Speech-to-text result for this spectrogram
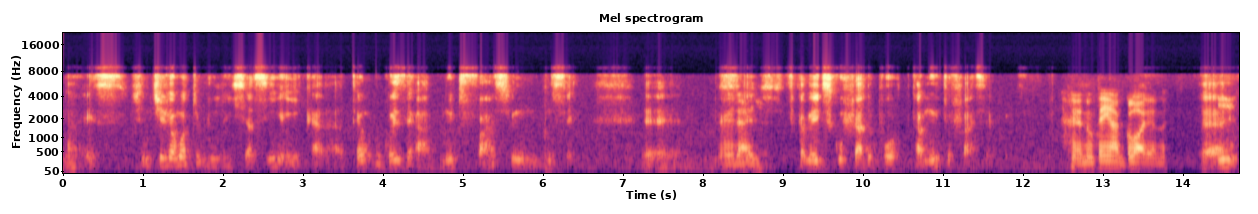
Mas se não tiver uma turbulênciazinha aí, cara, tem alguma coisa errada. Muito fácil, não sei. É, Verdade. Fica meio desconfiado, pô, tá muito fácil. não tem a glória, né? É. E,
